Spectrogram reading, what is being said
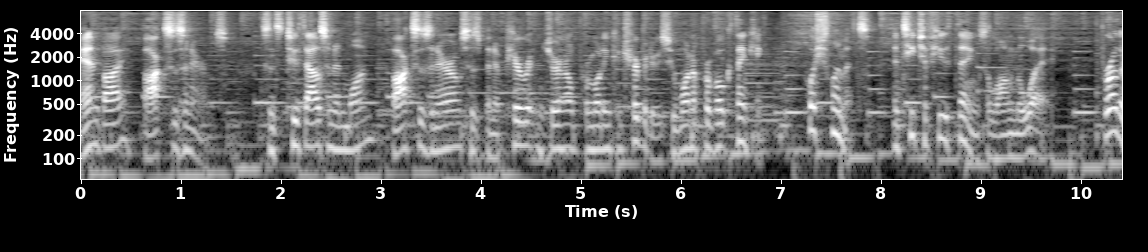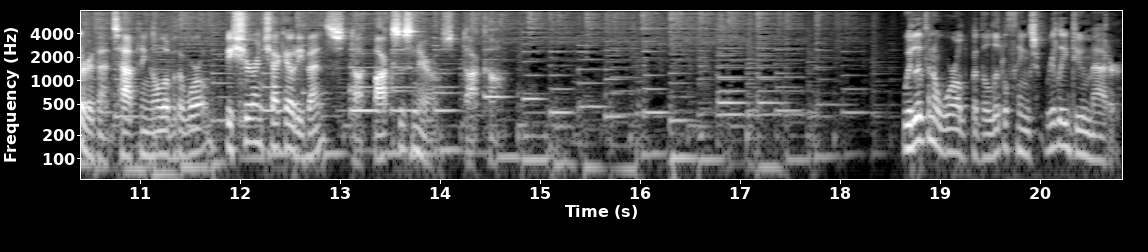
And by Boxes and Arrows. Since 2001, Boxes and Arrows has been a peer written journal promoting contributors who want to provoke thinking, push limits, and teach a few things along the way. For other events happening all over the world, be sure and check out events.boxesandarrows.com. We live in a world where the little things really do matter.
